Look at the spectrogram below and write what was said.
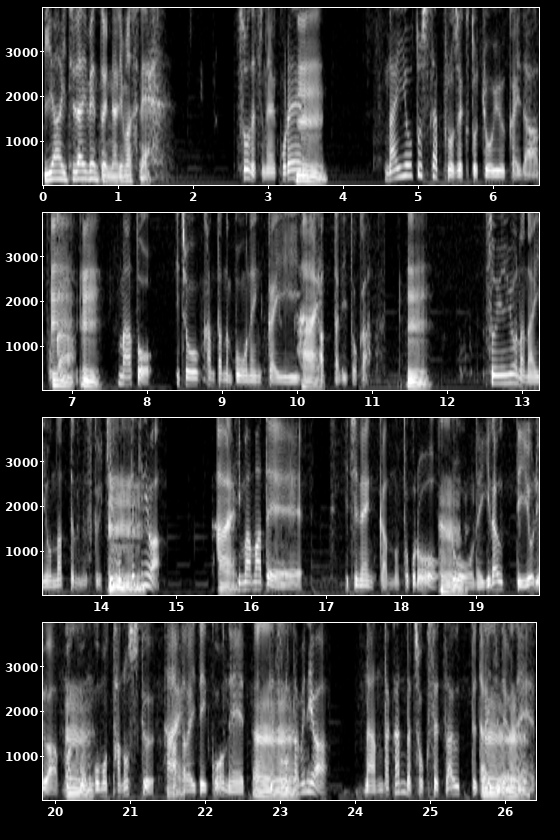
いや一大イベントになりますね。そうですね。これ、うん。内容としてはプロジェクト共有会だとか、うんうん。まあ、あと一応簡単な忘年会はい。あったりとか、うん。そういうような内容になってるんですけど基本的にははい。今まで1年間のところをうん。労をねぎらうっていうよりは、まあ、うん今後も楽しくはい。働いていこうね、うん。でそのためにはなんだかんだ直接会うって大事だよね、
